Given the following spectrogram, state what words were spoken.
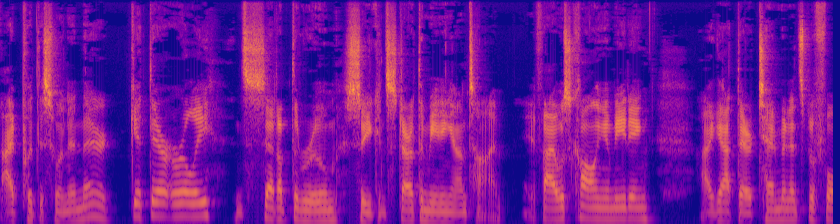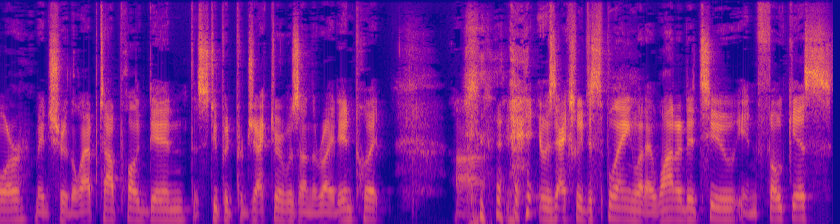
I put this one in there. Get there early and set up the room so you can start the meeting on time. If I was calling a meeting, I got there 10 minutes before, made sure the laptop plugged in, the stupid projector was on the right input. Uh, it was actually displaying what I wanted it to in focus.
